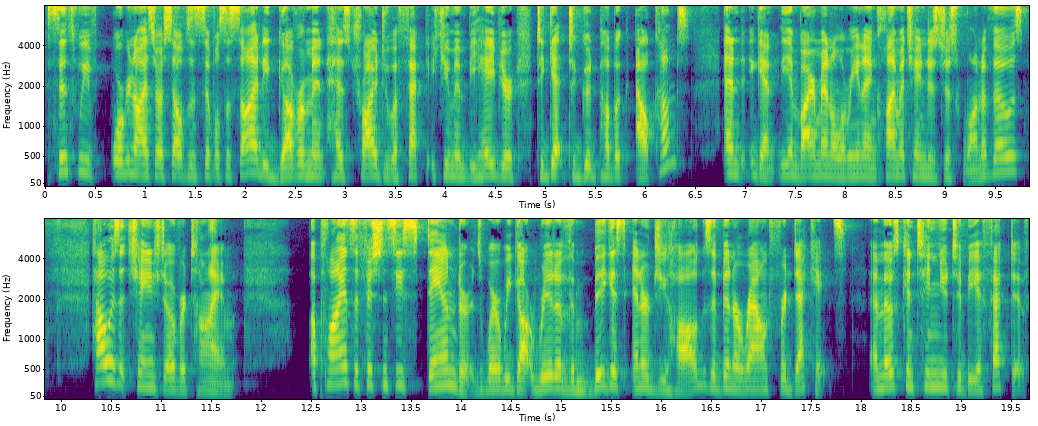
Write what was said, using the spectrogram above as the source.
Since we've organized ourselves in civil society, government has tried to affect human behavior to get to good public outcomes. And again, the environmental arena and climate change is just one of those. How has it changed over time? Appliance efficiency standards, where we got rid of the biggest energy hogs, have been around for decades, and those continue to be effective.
